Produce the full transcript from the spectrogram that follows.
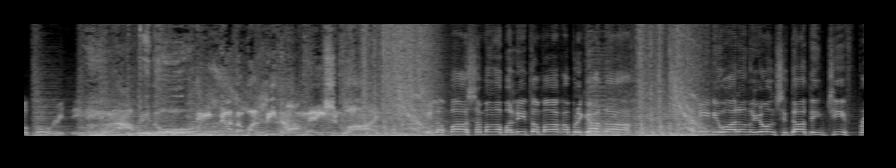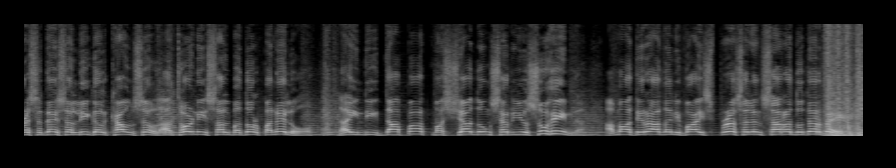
Authority. Rapido! Brigada Balita Nationwide! Ilan pa sa mga balita mga kabrigada, naniniwala ngayon si dating Chief Presidential Legal Counsel Attorney Salvador Panelo na hindi dapat masyadong seryosuhin ang mga tirada ni Vice President Sara Duterte.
